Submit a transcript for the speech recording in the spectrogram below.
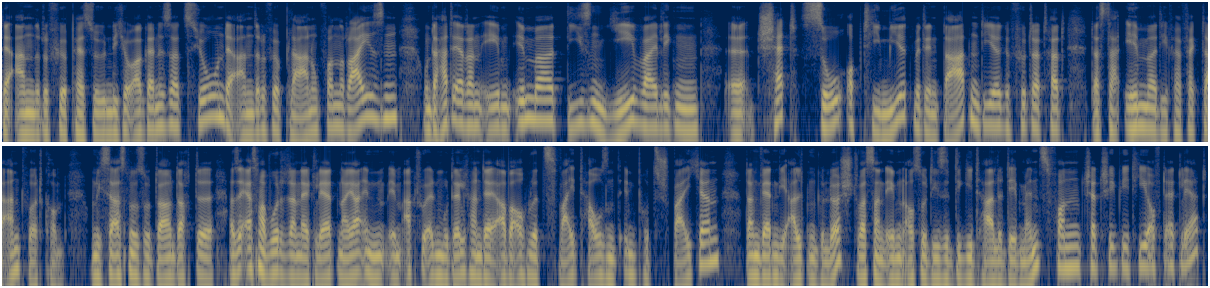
der andere für persönliche Organisation, der andere für Planung von Reisen. Und da hat er dann eben immer diesen jeweiligen äh, Chat Chat so optimiert mit den Daten, die er gefüttert hat, dass da immer die perfekte Antwort kommt. Und ich saß nur so da und dachte, also erstmal wurde dann erklärt, naja, in, im aktuellen Modell kann der aber auch nur 2000 Inputs speichern, dann werden die alten gelöscht, was dann eben auch so diese digitale Demenz von ChatGPT oft erklärt.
